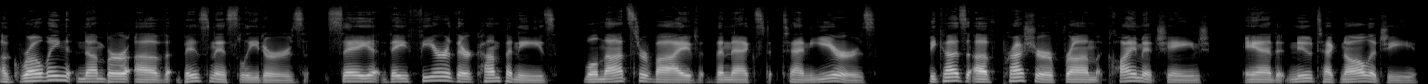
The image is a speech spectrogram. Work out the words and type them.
A growing number of business leaders say they fear their companies will not survive the next 10 years because of pressure from climate change and new technology.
